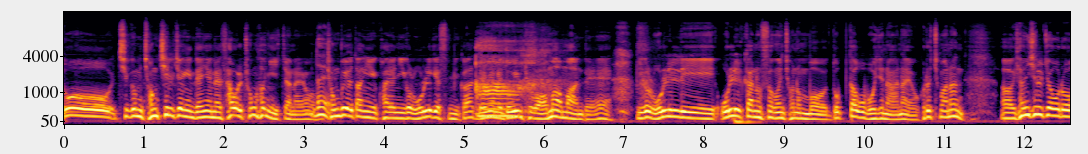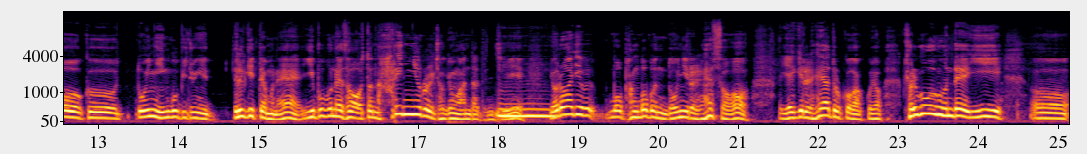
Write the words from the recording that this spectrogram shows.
또 지금 정치 일정이 내년에 4월 총선이 있잖아요. 네. 정부 여당이 과연 이걸 올리겠습니까? 내년에 아. 노인표가 어마어마한데 이걸 올릴 올릴 가능성은 저는 뭐 높다고 보지는 않아요. 그렇지만은 어 현실적으로 그 노인 인구 비중이 늘기 때문에 이 부분에서 어떤 할인율을 적용한다든지 음. 여러 가지 뭐 방법은 논의를 해서 얘기를 해야 될 것 같고요. 결국은 근데 이어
